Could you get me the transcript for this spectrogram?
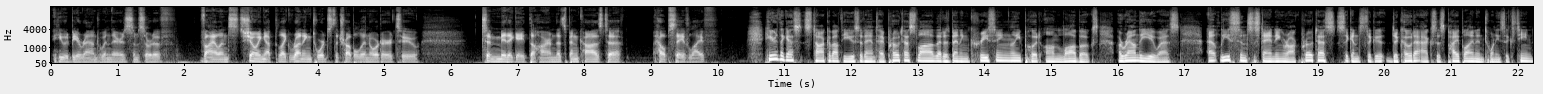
he would be around when there's some sort of violence showing up, like running towards the trouble in order to to mitigate the harm that's been caused to help save life. Here, the guests talk about the use of anti protest law that has been increasingly put on law books around the U.S., at least since the Standing Rock protests against the Dakota Access Pipeline in 2016,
